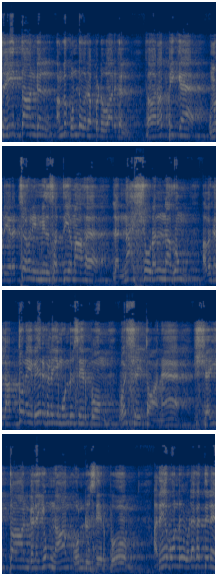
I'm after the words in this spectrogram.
ஷைத்தான்கள் அங்கு கொண்டு வரப்படுவார்கள். ரப்பிக்க உம்முடைய இரட்சகனின் மீது சத்தியமாக அவர்கள் அத்துணை வேர்களையும் ஒன்று சேர்ப்போம். ஷைத்தான்களையும் நாம் ஒன்று சேர்ப்போம். அதே போன்று உலகத்தில்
